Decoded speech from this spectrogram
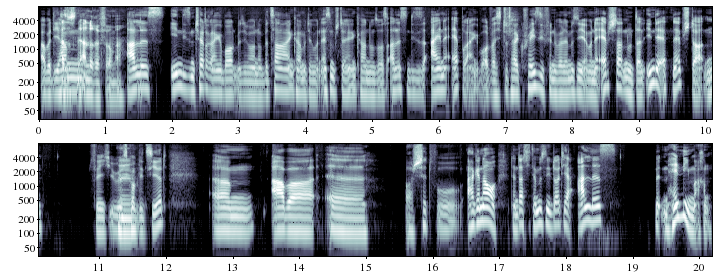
aber die das ist haben eine andere Firma. alles in diesen Chat reingebaut, mit dem man dann bezahlen kann, mit dem man Essen bestellen kann und sowas. Alles in diese eine App reingebaut, was ich total crazy finde, weil da müssen die immer eine App starten und dann in der App eine App starten. Finde ich übelst Mhm. kompliziert. Ähm, aber, äh, oh shit, wo. Ah, genau. Dann dachte ich, da müssen die Leute ja alles mit dem Handy machen.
